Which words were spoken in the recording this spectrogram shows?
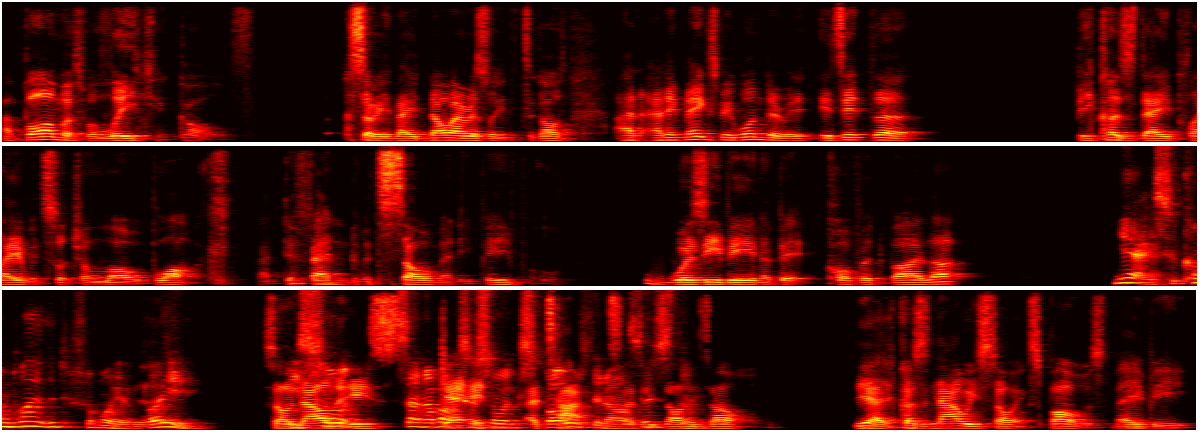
And Bournemouth were leaking goals. So he made no errors leading to goals. And, and it makes me wonder is it that because they play with such a low block and defend with so many people, was he being a bit covered by that? Yeah, it's a completely different way of yeah. playing. So he's now so, that he's centre backs are so exposed in our system. On his own, yeah, because now he's so exposed, maybe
